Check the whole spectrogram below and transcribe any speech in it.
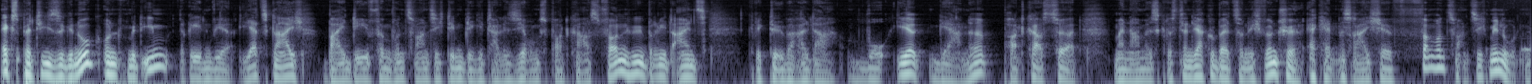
Expertise genug und mit ihm reden wir jetzt gleich bei D25, dem Digitalisierungspodcast von Hybrid 1 kriegt ihr überall da, wo ihr gerne Podcasts hört. Mein Name ist Christian Jakubetz und ich wünsche erkenntnisreiche 25 Minuten.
